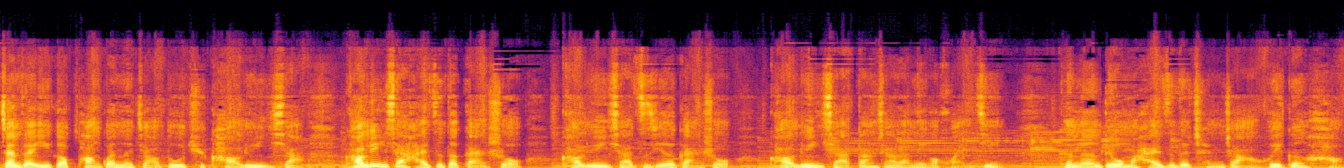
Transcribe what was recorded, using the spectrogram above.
站在一个旁观的角度去考虑一下，考虑一下孩子的感受，考虑一下自己的感受，考虑一下当下的那个环境，可能对我们孩子的成长会更好。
